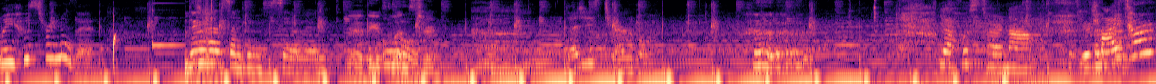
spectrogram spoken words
Wait, whose turn is it? Do you have something to say, Lynn? Yeah, I think it's Lynn's turn. That is terrible. Yeah, whose turn now? My turn?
